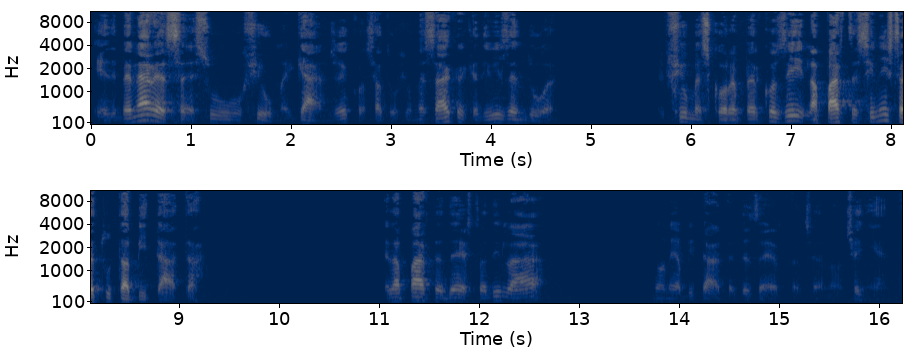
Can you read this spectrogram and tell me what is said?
E Benares è su fiume, il Gange, considerato un fiume sacro, che è diviso in due. Il fiume scorre per così, la parte sinistra è tutta abitata e la parte destra di là non è abitata, è deserta, cioè non c'è niente.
